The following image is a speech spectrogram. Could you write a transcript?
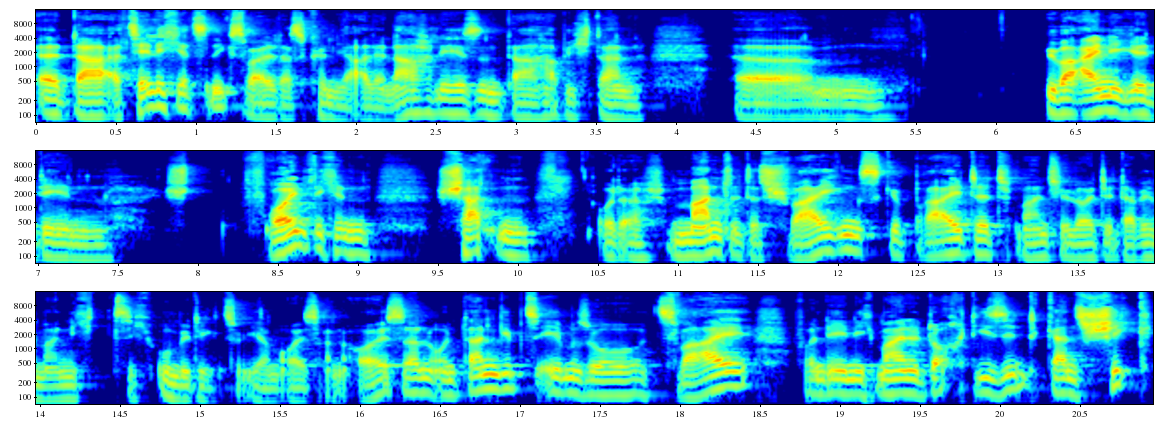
Äh, Da erzähle ich jetzt nichts, weil das können ja alle nachlesen. Da habe ich dann ähm, über einige den freundlichen Schatten oder Mantel des Schweigens gebreitet. Manche Leute, da will man nicht sich unbedingt zu ihrem Äußeren äußern. Und dann gibt es eben so zwei, von denen ich meine, doch, die sind ganz schick.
